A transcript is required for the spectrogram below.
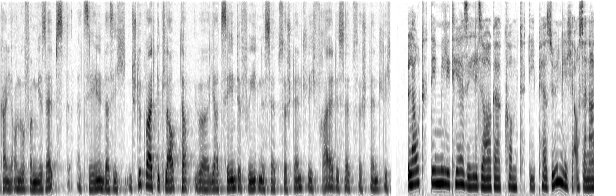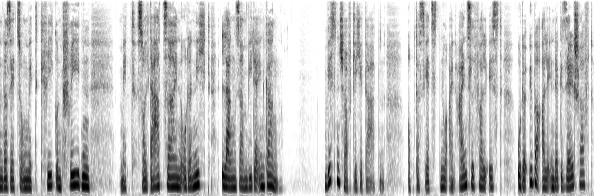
Kann ich auch nur von mir selbst erzählen, dass ich ein Stück weit geglaubt habe, über Jahrzehnte Frieden ist selbstverständlich, Freiheit ist selbstverständlich. Laut dem Militärseelsorger kommt die persönliche Auseinandersetzung mit Krieg und Frieden, mit Soldat sein oder nicht, langsam wieder in Gang. Wissenschaftliche Daten, ob das jetzt nur ein Einzelfall ist oder überall in der Gesellschaft,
